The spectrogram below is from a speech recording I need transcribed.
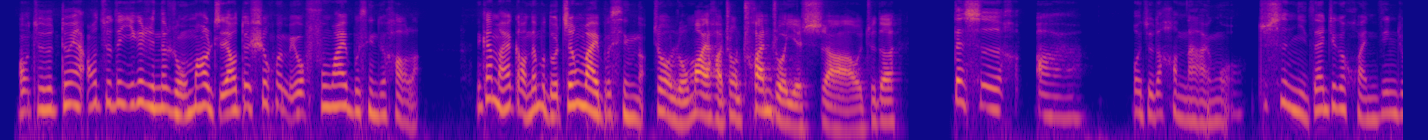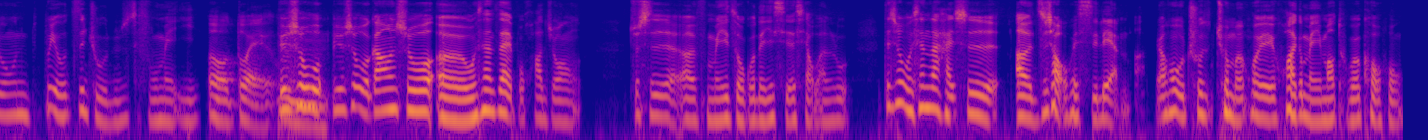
我觉得对啊，我觉得一个人的容貌只要对社会没有负外部性就好了，你干嘛要搞那么多正外部性呢？这种容貌也好，这种穿着也是啊。我觉得但是啊，我觉得好难哦，就是你在这个环境中不由自主的就服美役。哦，对，比如说我，嗯比如说我刚刚说，呃，我现在再也不化妆了，就是呃，服美役走过的一些小弯路。但是我现在还是呃，至少我会洗脸吧，然后我出出门会画个眉毛，涂个口红，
